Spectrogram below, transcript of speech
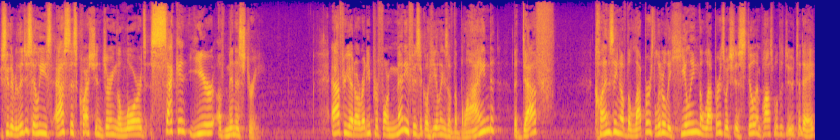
You see, the religious elites asked this question during the Lord's second year of ministry. After he had already performed many physical healings of the blind, the deaf, cleansing of the lepers, literally healing the lepers, which is still impossible to do today.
